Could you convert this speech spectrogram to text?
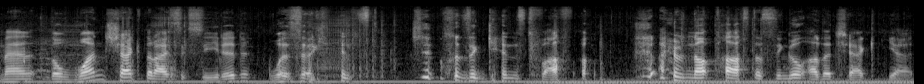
Man, the one check that I succeeded was against was against Fafo. I have not passed a single other check yet.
